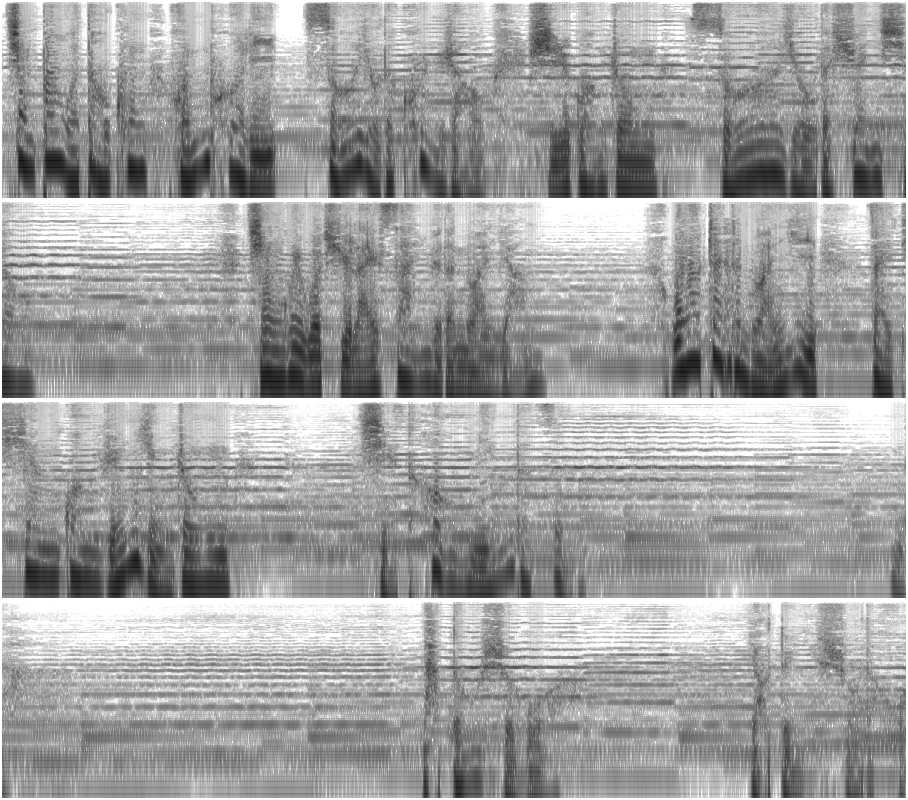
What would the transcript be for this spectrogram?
请帮我倒空魂魄里所有的困扰，时光中所有的喧嚣，请为我取来三月的暖阳。我要蘸着暖意，在天光云影中写透明的字。那，那都是我要对你说的话。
